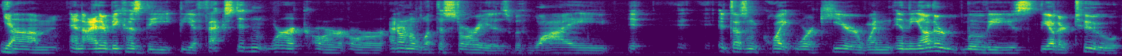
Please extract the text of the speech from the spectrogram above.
Yeah. Um, and either because the the effects didn't work, or or I don't know what the story is with why it it, it doesn't quite work here. When in the other movies, the other two,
